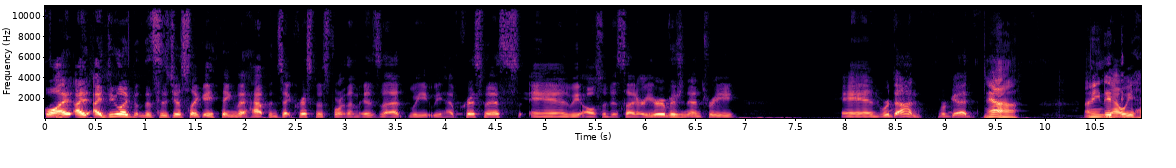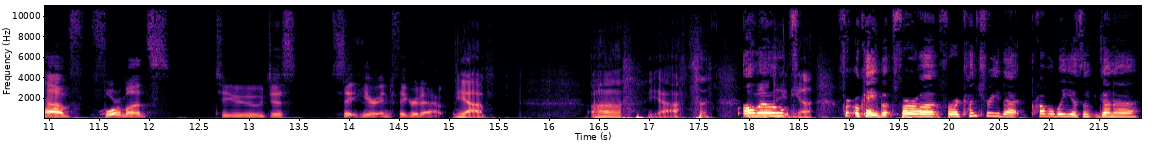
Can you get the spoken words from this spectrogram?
Well, I, I, I do like that this is just like a thing that happens at Christmas for them. Is that we, we have Christmas and we also decide our Eurovision entry, and we're done. We're good. Yeah. I mean, it, now we have four months to just sit here and figure it out. yeah. Uh, yeah. Although, Albania. for, okay, but for a for a country that probably isn't gonna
